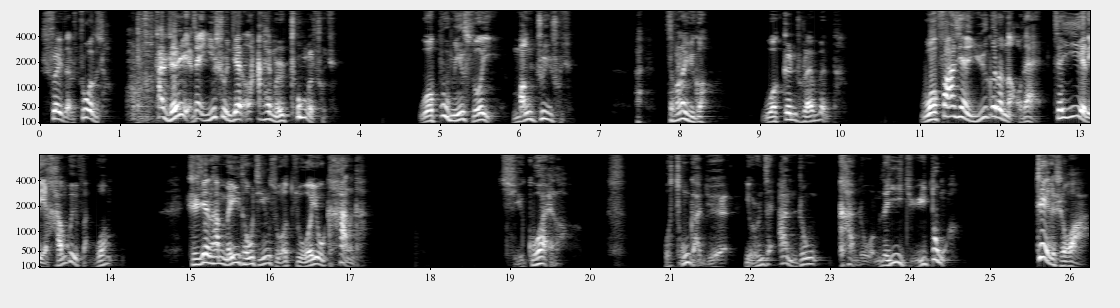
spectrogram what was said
摔在了桌子上。他人也在一瞬间拉开门冲了出去，我不明所以，忙追出去。哎，怎么了，于哥？我跟出来问他。我发现于哥的脑袋在夜里还会反光，只见他眉头紧锁，左右看了看。奇怪了，我总感觉有人在暗中看着我们的一举一动啊。这个时候啊，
